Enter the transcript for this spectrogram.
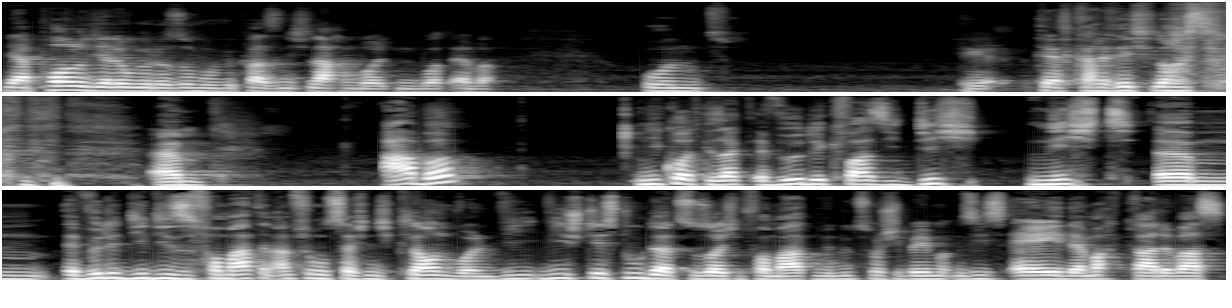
Ja, Pornodialoge oder so, wo wir quasi nicht lachen wollten, whatever. Und der ist gerade richtig los. ähm, aber Nico hat gesagt, er würde quasi dich nicht, ähm, er würde dir dieses Format in Anführungszeichen nicht klauen wollen. Wie, wie stehst du da zu solchen Formaten, wenn du zum Beispiel bei jemandem siehst, ey, der macht gerade was,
